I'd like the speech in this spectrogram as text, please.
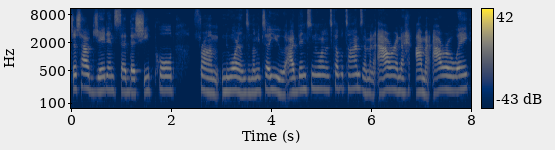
Just how Jaden said that she pulled from New Orleans. And let me tell you, I've been to New Orleans a couple times. I'm an hour and a, I'm an hour away.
